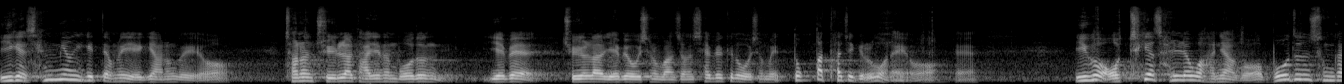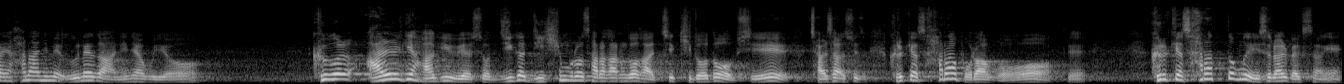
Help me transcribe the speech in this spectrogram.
이게 생명이기 때문에 얘기하는 거예요. 저는 주일날 다니는 모든 예배, 주일날 예배 오시는 분, 저는 새벽 기도 오시는 분이 똑같아지기를 원해요. 예. 이거 어떻게 살려고 하냐고. 모든 순간이 하나님의 은혜가 아니냐고요. 그걸 알게 하기 위해서 네가 네 힘으로 살아가는 것 같이 기도도 없이 잘 살 수 있어. 그렇게 살아보라고. 예. 그렇게 살았던 거예요, 이스라엘 백성이.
